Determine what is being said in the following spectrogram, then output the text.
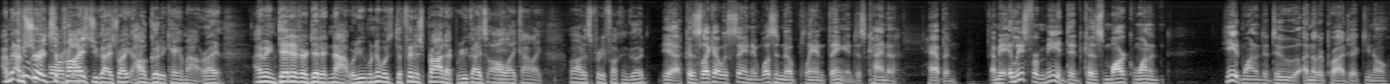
I mean, I'm sure it more of surprised you guys, right? How good it came out, right? I mean, did it or did it not? Were you when it was the finished product? Were you guys all like, kind of like, wow, that's pretty fucking good? Yeah, because like I was saying, it wasn't a planned thing. It just kind of happened. I mean, at least for me, it did because Mark wanted, he had wanted to do another project, you know,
